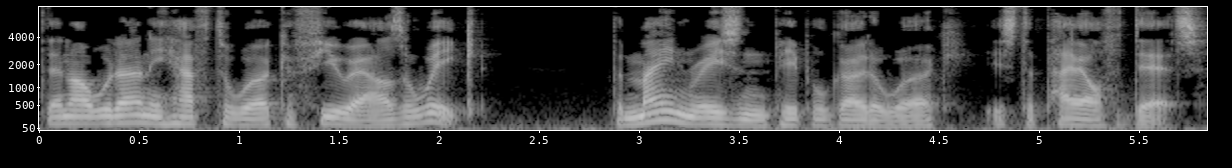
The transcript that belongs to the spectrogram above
then I would only have to work a few hours a week. The main reason people go to work is to pay off debt.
